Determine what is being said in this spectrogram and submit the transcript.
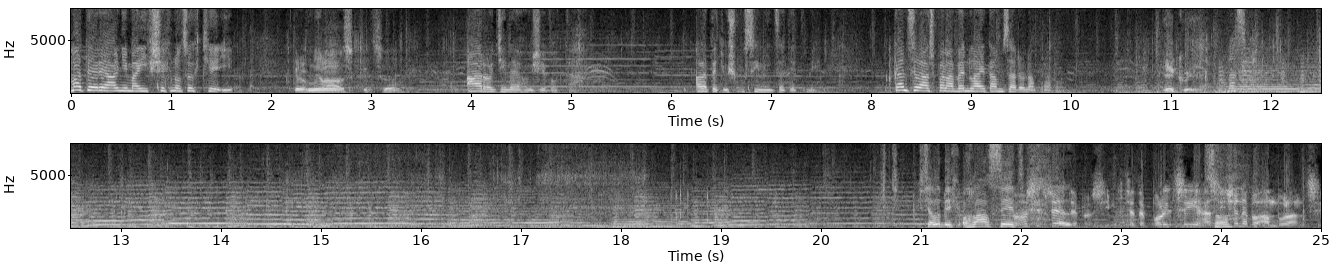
Materiálně mají všechno, co chtějí. Kromě lásky, co? A rodinného života. Ale teď už musím jít za dětmi. Kancelář pana Vendla je tam vzadu napravo. Děkuji. Naschle. Chtěl bych ohlásit... Co si přejete, prosím? Chcete policii, hasiče Co? nebo ambulanci?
